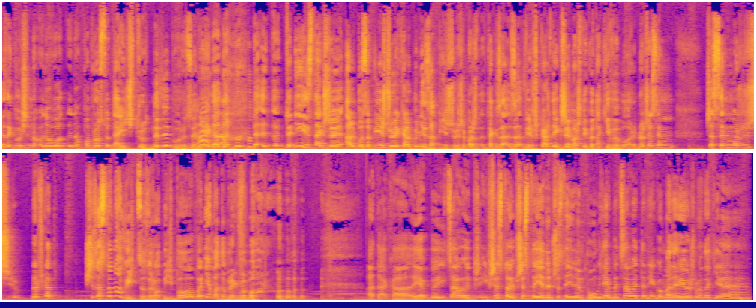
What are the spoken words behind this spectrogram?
ja tak właśnie, no, no, no po prostu daj ci trudny wybór, co nie? Tak, Da, da, da, to- to nie jest tak, że albo zabijesz człowieka, albo nie zabijesz, że masz tak, za, za, wiesz, w każdej grze masz tylko takie wybory. No czasem, czasem możesz na przykład się zastanowić, co zrobić, bo, bo nie ma dobrych wyborów. A tak, a jakby i cały, i przez to, przez to jeden, przez ten jeden punkt, jakby cały ten jego materiał już ma takie, e,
